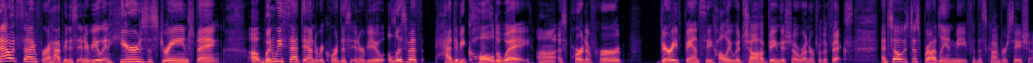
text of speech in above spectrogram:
Now it's time for a happiness interview. And here's the strange thing. Uh, when we sat down to record this interview, Elizabeth had to be called away uh, as part of her very fancy Hollywood job being the showrunner for The Fix. And so it was just Bradley and me for this conversation.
